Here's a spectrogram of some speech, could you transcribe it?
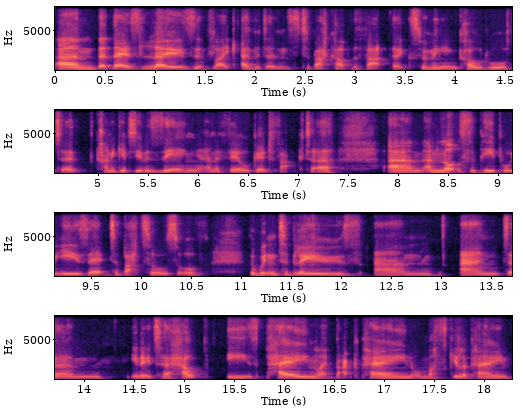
Um, but there's loads of like evidence to back up the fact that swimming in cold water kind of gives you a zing and a feel good factor. Um, and lots of people use it to battle sort of the winter blues um, and um, you know to help ease pain like back pain or muscular pain.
